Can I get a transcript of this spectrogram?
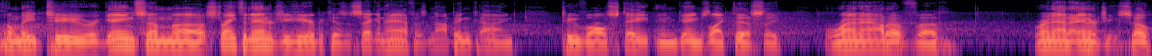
They'll need to regain some uh, strength and energy here because the second half has not been kind to Vol State in games like this. They run out of uh, run out of energy. So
